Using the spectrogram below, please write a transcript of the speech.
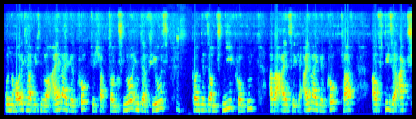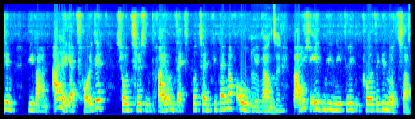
Und heute habe ich nur einmal geguckt. Ich habe sonst nur Interviews, konnte sonst nie gucken. Aber als ich einmal geguckt habe auf diese Aktien, die waren alle jetzt heute schon zwischen drei und sechs Prozent wieder nach oben Ja, gegangen, Wahnsinn. weil ich eben die niedrigen Kurse genutzt habe.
